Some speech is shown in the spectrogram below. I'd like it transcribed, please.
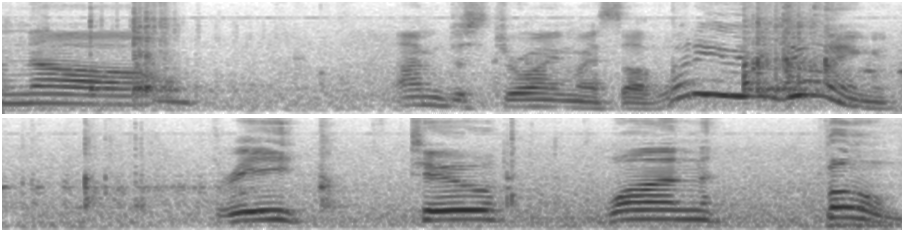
Oh no. I'm destroying myself. What are you even doing? Three, two, one, boom.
